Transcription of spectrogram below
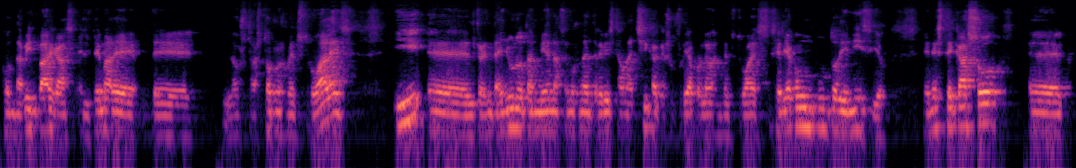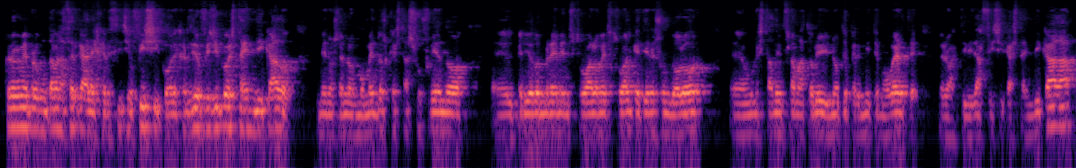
con David Vargas el tema de, los trastornos menstruales y eh, el 31 también hacemos una entrevista a una chica que sufría problemas menstruales. Sería como un punto de inicio. En este caso, eh, creo que me preguntaban acerca del ejercicio físico. El ejercicio físico está indicado, menos en los momentos que estás sufriendo el periodo menstrual o menstrual, que tienes un dolor, eh, un estado inflamatorio y no te permite moverte, pero actividad física está indicada.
